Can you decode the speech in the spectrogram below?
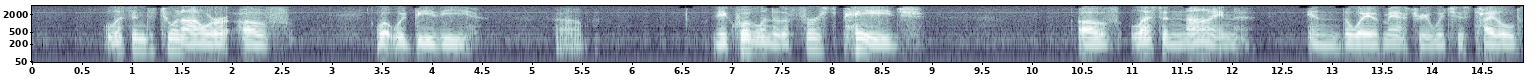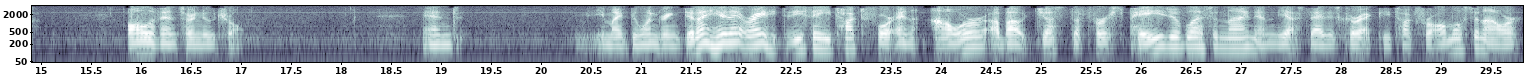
listened to an hour of what would be the um, the equivalent of the first page of lesson nine in the Way of Mastery, which is titled "All Events Are Neutral." And you might be wondering, did I hear that right? Did he say he talked for an hour about just the first page of lesson nine? And yes, that is correct. He talked for almost an hour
